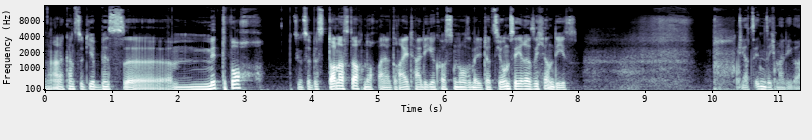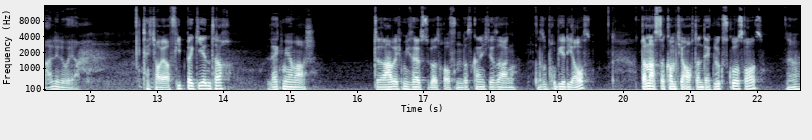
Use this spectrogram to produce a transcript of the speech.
Ja, da kannst du dir bis äh, Mittwoch bzw. bis Donnerstag noch eine dreiteilige kostenlose Meditationsserie sichern. Die ist, die hat's in sich, mal lieber. Halleluja. Kann ich euer Feedback jeden Tag? Leck mir am Arsch da habe ich mich selbst übertroffen, das kann ich dir sagen. Also probier die aus. Donnerstag kommt ja auch dann der Glückskurs raus, ja,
